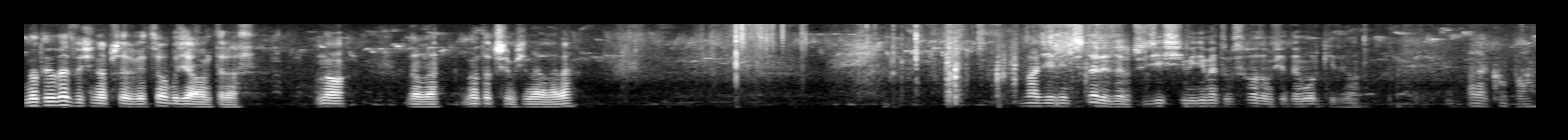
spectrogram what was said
No ty odezwę się na przerwie, co? Bo działam teraz. No, dobra. No to trzym się na nara. 2940, 30 mm schodzą się te murki, no. Ale kupa.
